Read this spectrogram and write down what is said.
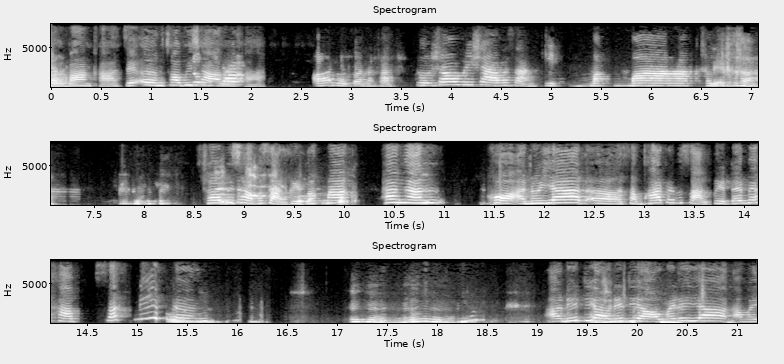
กันบ้างคะเจ๊เอิงชอบวิชาอะไรคะอ๋อหนูก่อนนะคะ หนูชอบวิชาภาษาอังกฤษมากๆเลยค่ะ ชอบวิชาภาษาอังกฤษมากๆ ถ้างั้นขออนุญาตเอ่อสัมภาษณ์เป็นภาษาอังกฤษได้ไหมครับสักนิดหนึ่งอือหืออันนิดเดียวนิดเดียวไม่ได้ยากเอาไม่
